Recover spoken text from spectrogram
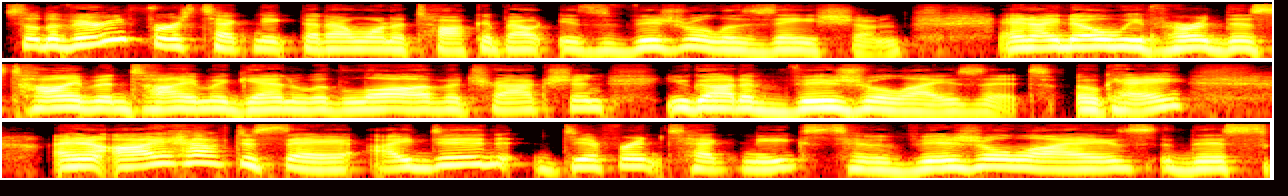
So, the very first technique that I want to talk about is visualization. And I know we've heard this time and time again with law of attraction. You got to visualize it. Okay. And I have to say, I did different techniques to visualize this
